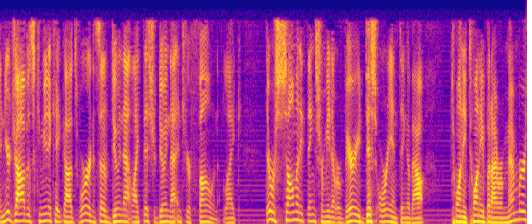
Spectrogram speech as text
and your job is to communicate God's word. Instead of doing that like this, you're doing that into your phone. Like there were so many things for me that were very disorienting about 2020, but I remember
